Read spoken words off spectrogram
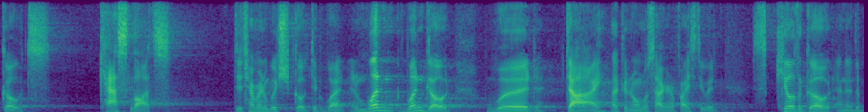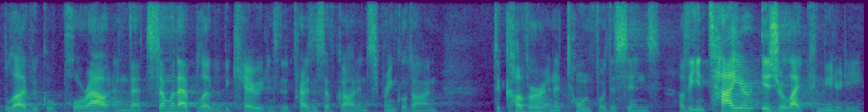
goats, cast lots, determine which goat did what. And one, one goat would die, like a normal sacrifice. They would kill the goat, and then the blood would go pour out, and that some of that blood would be carried into the presence of God and sprinkled on to cover and atone for the sins of the entire Israelite community.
